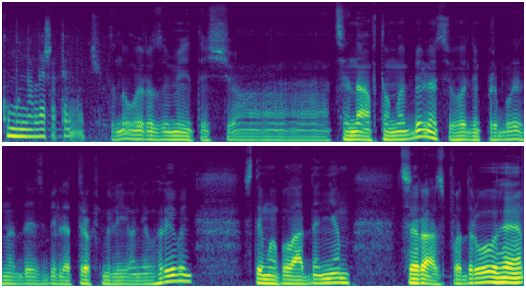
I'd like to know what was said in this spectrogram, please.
кому належатимуть? Ну, ви розумієте, що е, ціна автомобіля сьогодні приблизно десь біля 3 мільйонів гривень з тим обладнанням. Це раз. По-друге,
